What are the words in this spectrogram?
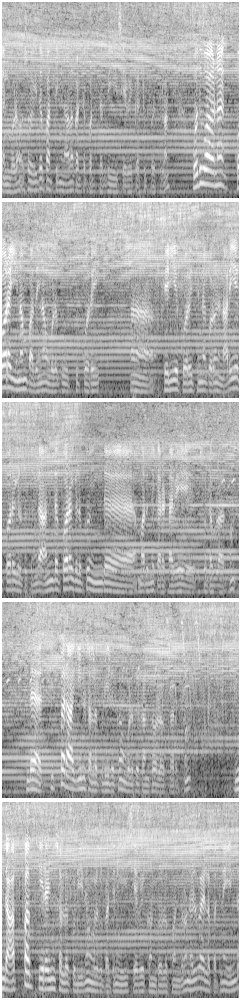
தென்படும். ஸோ இதை பார்த்தீங்கனாலும் கட்டுப்படுத்துறது ஈஸியாகவே கட்டுப்படுத்தலாம். பொதுவான கோரை இனம் பார்த்தீங்கன்னா உங்களுக்கு உப்பு கோரை பெரிய கோரை சின்ன கோரை நிறைய கோரைகள் இருக்குங்க. அந்த கோரைகளுக்கும் இந்த மருந்து கரெக்டாகவே சூட்டபுளாக இருக்கும். இந்த திப்பராகின்னு சொல்லக்கூடியதுக்கும் உங்களுக்கு கண்ட்ரோலுக்கு இருக்கும். இந்த அப்பா கீரைன்னு சொல்லக்கூடியது உங்களுக்கு பார்த்தீங்கன்னா ஈஸியாகவே கண்ட்ரோலுக்கு வந்துடும் நெல்வாயில் பார்த்தீங்கன்னா இந்த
